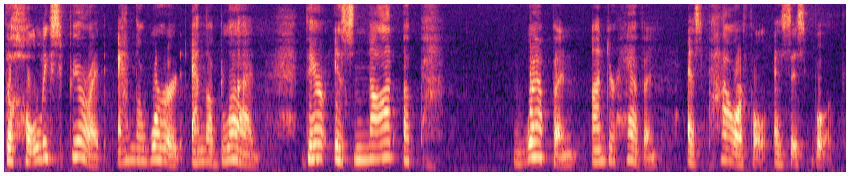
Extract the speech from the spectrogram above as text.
the Holy Spirit and the Word and the blood. There is not a weapon under heaven as powerful as this book.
